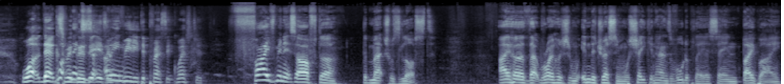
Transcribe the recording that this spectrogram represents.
what next What for England next is- I a mean- really depressing question. Five minutes after the match was lost, I heard that Roy Hodgson in the dressing room was shaking hands with all the players, saying bye bye.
